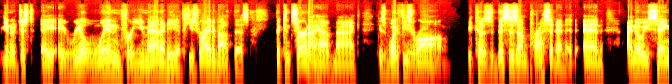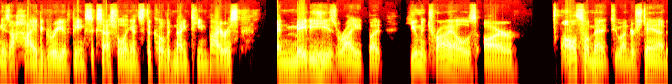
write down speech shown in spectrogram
you know, just a, a real win for humanity if he's right about this. The concern I have, Mac, is what if he's wrong? Because this is unprecedented, and I know he's saying is a high degree of being successful against the COVID nineteen virus and maybe he's right, but human trials are also meant to understand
